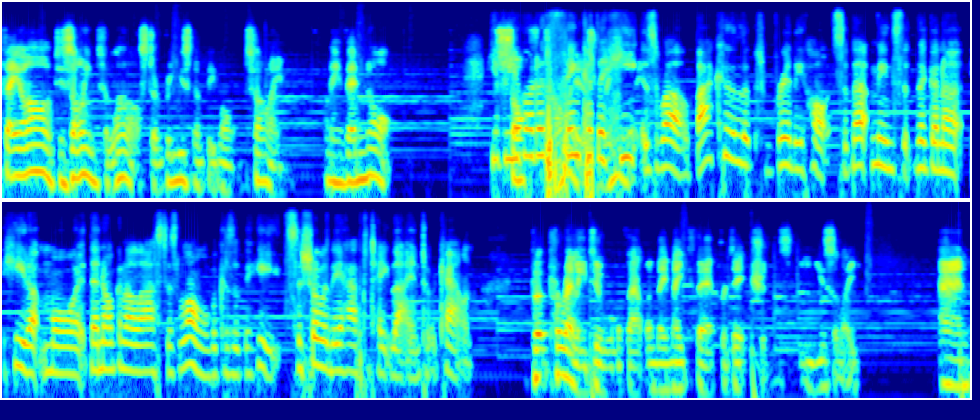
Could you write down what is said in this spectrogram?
they are designed to last a reasonably long time. I mean, they're not. Yeah, but you got to think of the heat as well. Baku looked really hot, so that means that they're gonna heat up more. They're not gonna last as long because of the heat. So surely they have to take that into account. But Pirelli do all of that when they make their predictions easily. And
